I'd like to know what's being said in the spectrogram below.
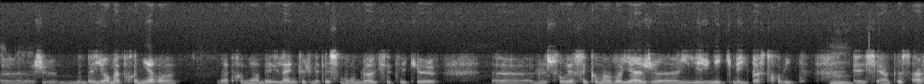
D'ailleurs, ma première, ma première baseline que je mettais sur mon blog, c'était que le sourire, c'est comme un voyage, il est unique, mais il passe trop vite. Hmm. Et c'est un peu ça,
